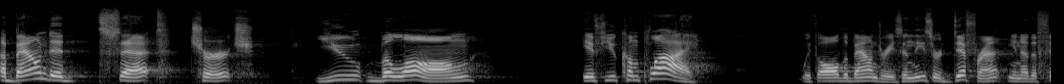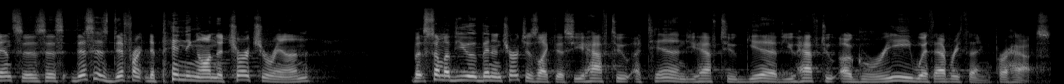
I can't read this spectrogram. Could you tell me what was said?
a bounded set church, you belong if you comply with all the boundaries. And these are different, you know, the fences. Is, this is different depending on the church you're in. But some of you have been in churches like this. You have to attend, you have to give, you have to agree with everything, perhaps.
